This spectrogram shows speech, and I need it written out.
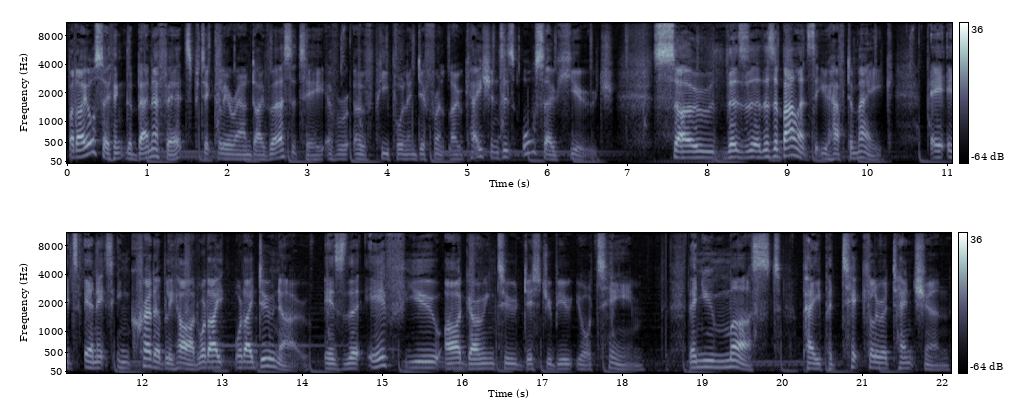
But I also think the benefits, particularly around diversity of, of people in different locations, is also huge. So there's a, there's a balance that you have to make. It's and it's incredibly hard. What I what I do know is that if you are going to distribute your team, then you must pay particular attention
